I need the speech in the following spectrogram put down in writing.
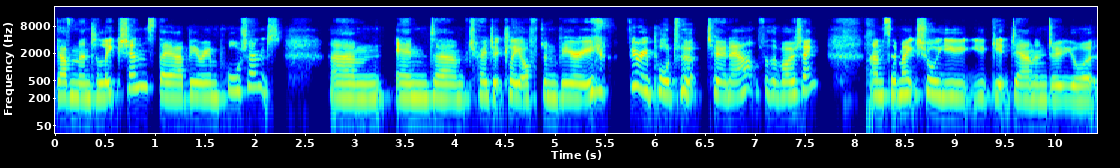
government elections. They are very important, um, and um, tragically often very very poor t- turnout for the voting. Um, so make sure you you get down and do your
